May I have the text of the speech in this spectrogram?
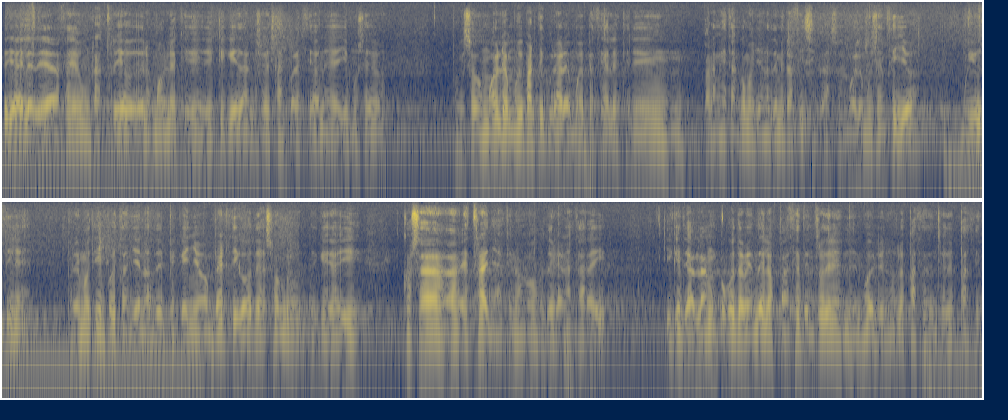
Y la idea es hacer un rastreo de los muebles que, quedan, que estar en colecciones y en museos, porque son muebles muy particulares, muy especiales. Tienen, para mí están como llenos de metafísica, son muebles muy sencillos, muy útiles, pero al mismo tiempo están llenos de pequeños vértigos, de asombro, de que hay cosas extrañas que no deberían estar ahí y que te hablan un poco también de los espacios dentro del, mueble, ¿no? los espacios dentro del espacio.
